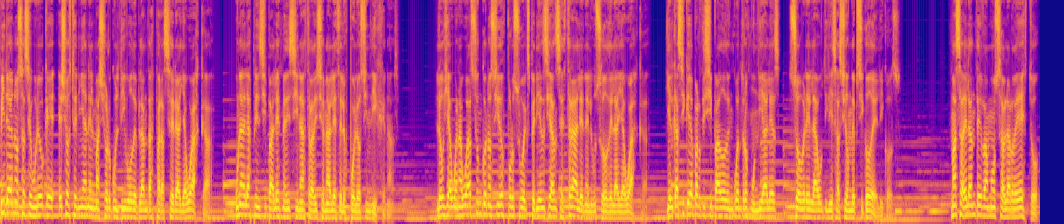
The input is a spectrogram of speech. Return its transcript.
Vira nos aseguró que ellos tenían el mayor cultivo de plantas para hacer ayahuasca, una de las principales medicinas tradicionales de los pueblos indígenas. Los yaguanahuas son conocidos por su experiencia ancestral en el uso de la ayahuasca, y el cacique ha participado de encuentros mundiales sobre la utilización de psicodélicos. Más adelante vamos a hablar de esto,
